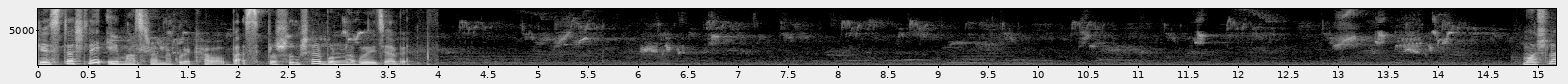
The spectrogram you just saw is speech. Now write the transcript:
গেস্ট আসলে এই মাছ রান্না করে খাওয়া। বাস, প্রশংসার বন্যা হয়ে যাবে। মশলা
